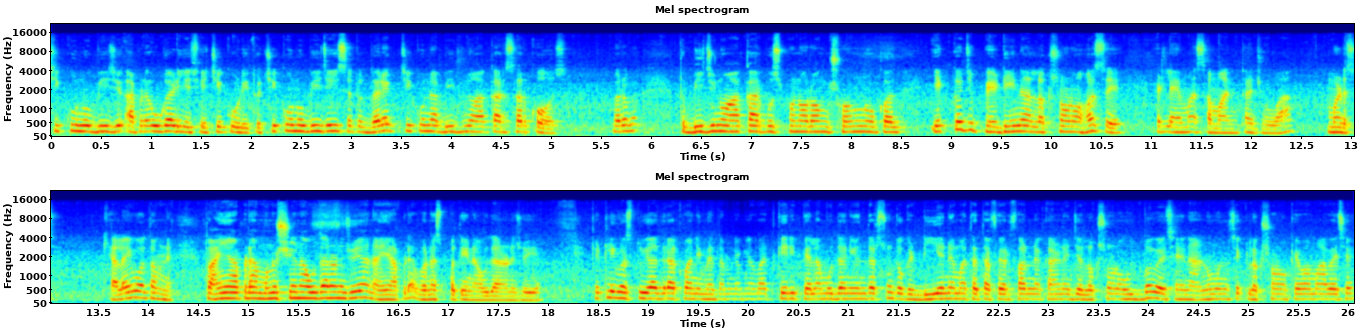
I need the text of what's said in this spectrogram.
ચીકુનું બીજ આપણે ઉગાડીએ છીએ ચીકુડી. તો ચીકુનું બીજ હશે તો દરેક ચીકુના બીજનો આકાર સરખો હશે. બરાબર? તો બીજનો આકાર પુષ્પનો રંગ, છોડનું કદ, એક જ પેઢીના લક્ષણો હશે એટલે એમાં સમાનતા જોવા મળશે. ખ્યાલ આવ્યો તમને? તો અહીંયા આપણે મનુષ્યના ઉદાહરણ જોયા ને અહીંયા આપણે વનસ્પતિના ઉદાહરણ જોઈએ. કેટલી વસ્તુ યાદ રાખવાની? મેં તમને વાત કરી, પહેલા મુદ્દાની અંદર શું? તો કે ડીએનએમાં થતા ફેરફારને કારણે જે લક્ષણો ઉદ્ભવે છે એને આનુવંશિક લક્ષણો કહેવામાં આવે છે.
